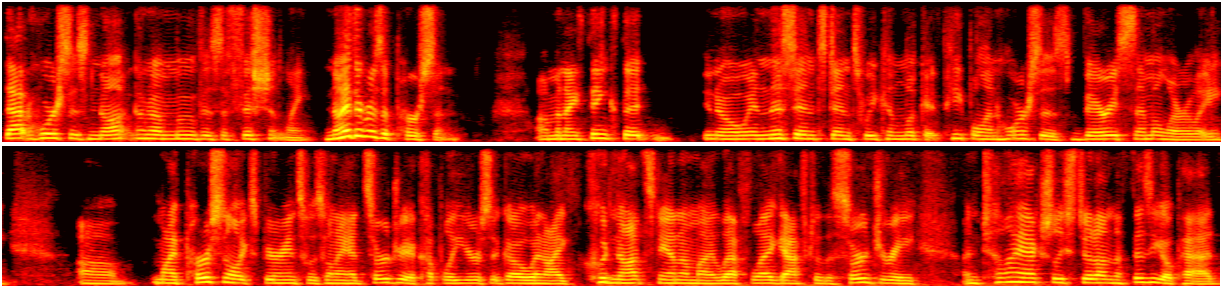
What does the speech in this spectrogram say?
that horse is not going to move as efficiently. Neither is a person. Um, and I think that, you know, in this instance, we can look at people and horses very similarly. Um, my personal experience was when I had surgery a couple of years ago and I could not stand on my left leg after the surgery until I actually stood on the physio pad.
